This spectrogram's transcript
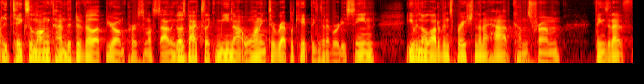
it takes a long time to develop your own personal style. And it goes back to like me not wanting to replicate things that I've already seen, even though a lot of inspiration that I have comes from things that I've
